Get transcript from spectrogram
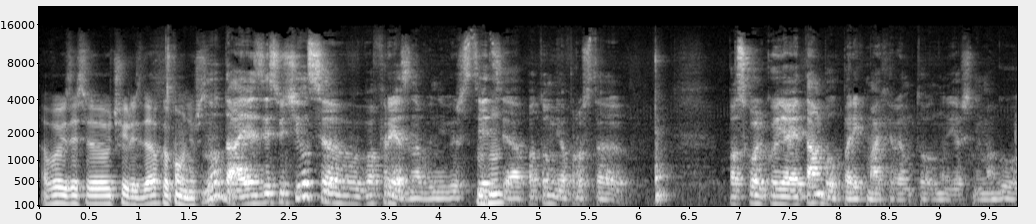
А вы здесь э, учились, да? В каком университете? Ну да, я здесь учился во Фрезно в университете, а потом я просто, поскольку я и там был парикмахером, то ну я ж не могу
